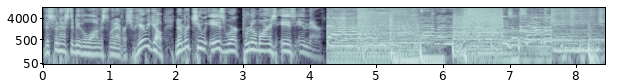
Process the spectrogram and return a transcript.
this one has to be the longest one ever so here we go number two is work bruno mars is in there Never know. So tell them.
